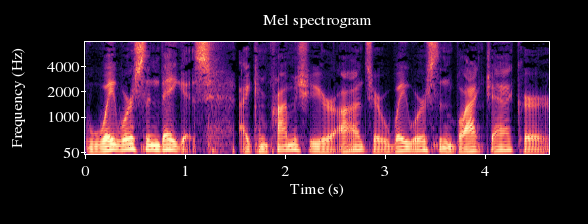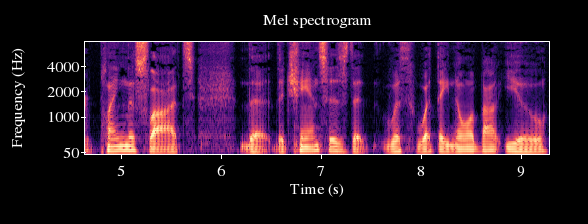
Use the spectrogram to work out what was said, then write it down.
way worse than Vegas. I can promise you, your odds are way worse than blackjack or playing the slots. The the chances that with what they know about you,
